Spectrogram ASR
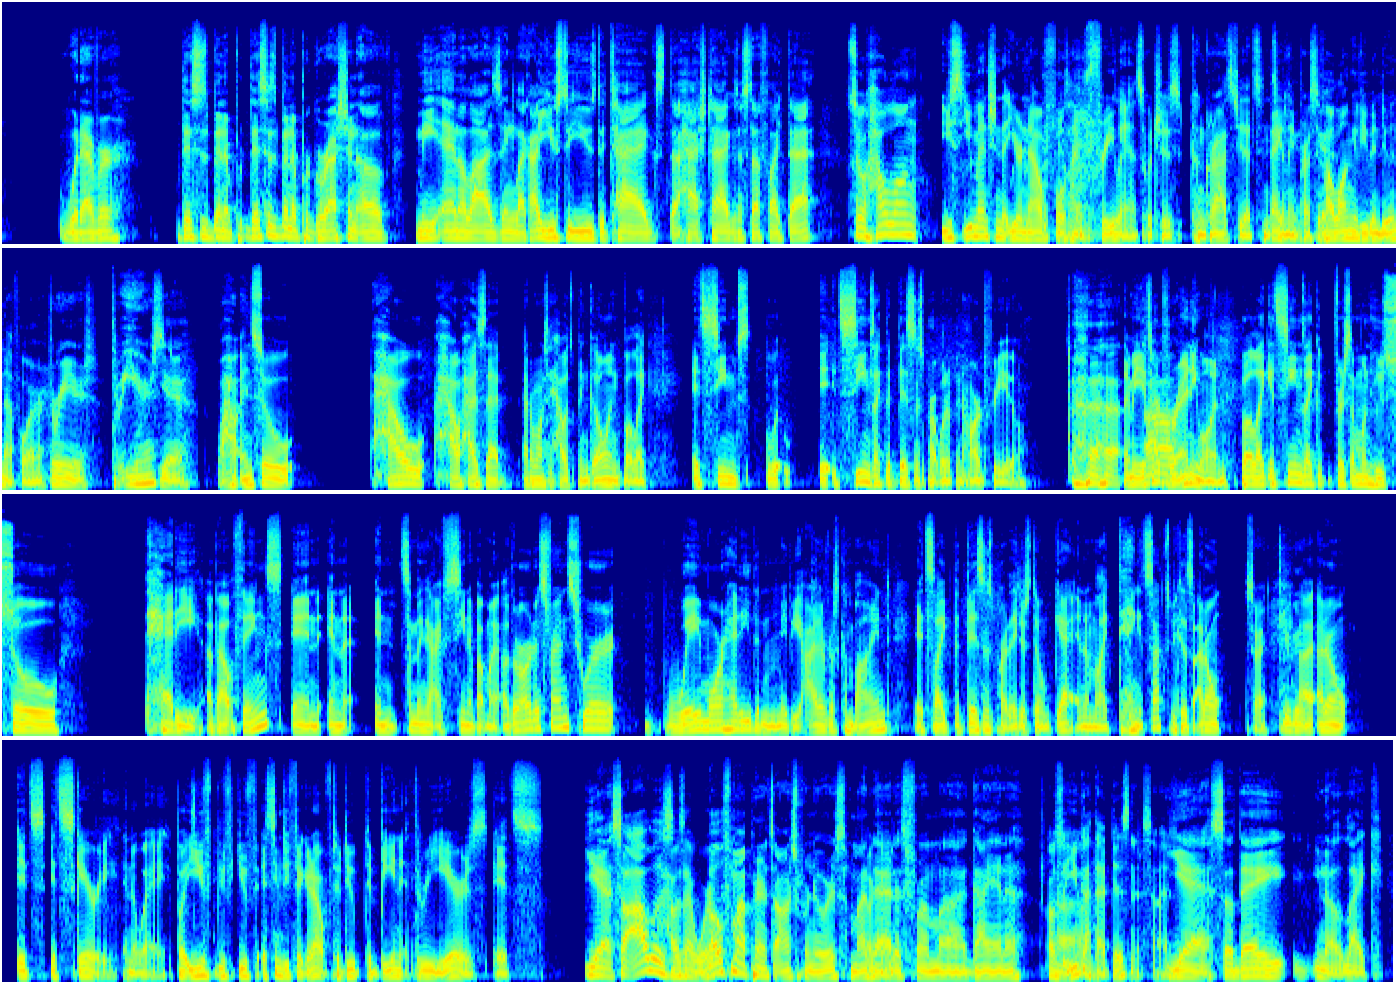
whatever. This has been a this has been a progression of me analyzing. Like I used to use the tags, the hashtags and stuff like that. So how long? You you mentioned that you're now full time freelance, which is congrats to you. That's insanely you. impressive. Yeah. How long have you been doing that for? Three years. Three years. Yeah. Wow. And so how how has that I don't want to say how it's been going, but like it seems it seems like the business part would have been hard for you. I mean, it's hard for Um, anyone, but like it seems like for someone who's so heady about things and and and something that I've seen about my other artist friends who are way more heady than maybe either of us combined. It's like the business part they just don't get, and I'm like, dang, it sucks because I don't. Sorry, You're good. I, I don't. It's it's scary in a way, but you've, you've you've it seems you figured out to do to be in it three years. It's Yeah. So I was. How does that work? Both my parents are entrepreneurs. My Okay. dad is from uh, Guyana. oh, so you Uh, got that business side. Yeah. So they, you know, like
